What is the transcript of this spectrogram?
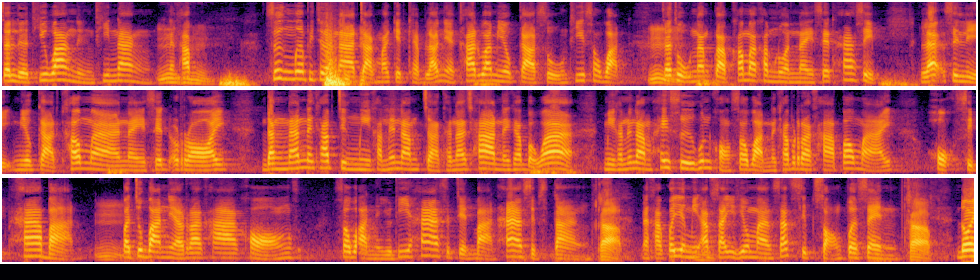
จะเหลือที่ว่างหนึ่งที่นั่งนะครับ อืม ซึ่งเมื่อพิจารณาจาก Market Cap แล้วเนี่ยคาดว่ามีโอกาสสูงที่สวัสด์อืมจะถูกนำกลับเข้ามาคำนวณในเซ็ต50 และสิริมีโอกาสเข้ามาในเซ็ตร้อยดังนั้นนะครับจึงมีคำแนะนำจากธนาชาตินะครับ บอกว่ามีคำแนะนำให้ซื้อหุ้นของสวัสด์นะครับราคาเป้าหมาย 65 บาทอืมปัจจุบันเนี่ยราคาของ สวัสด์เนี่ยอยู่ที่ 57 บาท 50 สตางค์ครับนะครับก็ยังมีอัพไซด์อยู่ที่ประมาณสัก 12%ครับโดย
